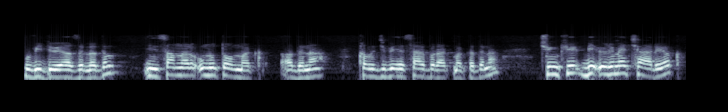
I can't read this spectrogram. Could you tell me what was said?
bu videoyu hazırladım. İnsanlara umut olmak adına, kalıcı bir eser bırakmak adına. Çünkü bir ölüme çare yok.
